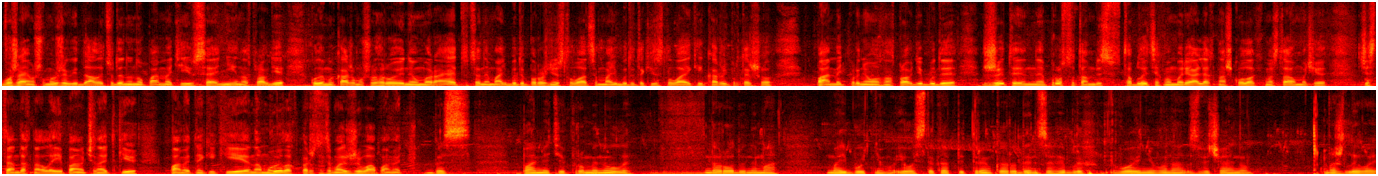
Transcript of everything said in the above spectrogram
вважаємо, що ми вже віддали цю данину пам'яті і все. Ні, насправді, коли ми кажемо, що герої не вмирають, то це не мають бути порожні слова. Це мають бути такі слова, які кажуть про те, що пам'ять про нього насправді буде жити, не просто там десь в таблицях, меморіалях на школах як ми ставимо, чи, чи стендах на алеї пам'яті, чи навіть такі пам'ятники, які є на могилах. Перш це має жива пам'ять. без пам'яті про минуле в народу нема майбутнього. І ось така підтримка родин загиблих воїнів, вона звичайно важлива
